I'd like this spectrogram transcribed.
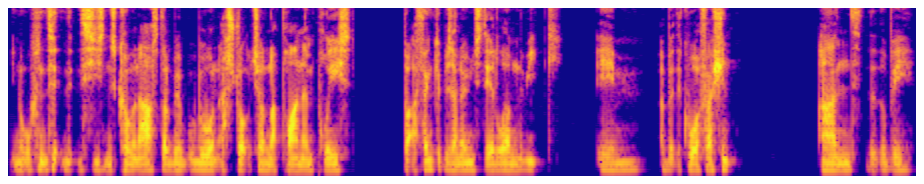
you know, the, the seasons coming after. We, we want a structure and a plan in place. But I think it was announced earlier in the week um, about the coefficient and that there'll be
